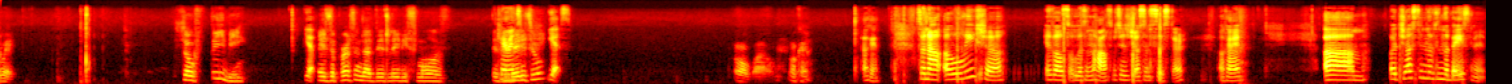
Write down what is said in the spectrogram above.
wait. So Phoebe Yep. is the person that this lady Smalls is Karen's- related to? yes Oh wow. Okay. okay so now alicia is also lives in the house which is justin's sister okay Um, but Justin lives in the basement.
